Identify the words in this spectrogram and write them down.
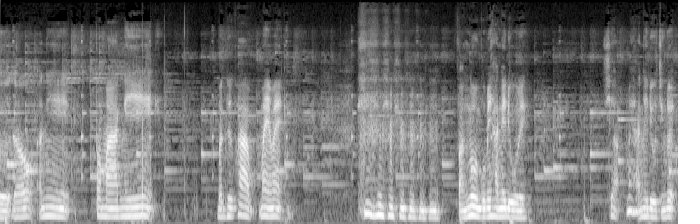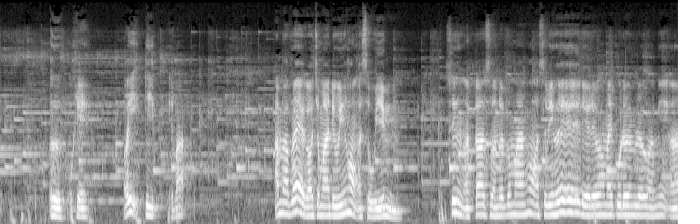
อแล้วอันนี้ประมาณนี้ บันทึกภาพไม่ไม่ฝังงูกูไม่ทันให้ดูเลย เชี่ยไม่ทันให้ดูจริงด้วย เออโอเค เฮ้ยอีกเห็นปะอันดับแรกเราจะมาดูที่ห้องอัศวินซึ่งอัตราส่วนโดยประมาณห้องอัศวินเฮ้ยเดี๋ยวเดี๋ยวทำไมกูเดินเร็วอย่างนี้อ่า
